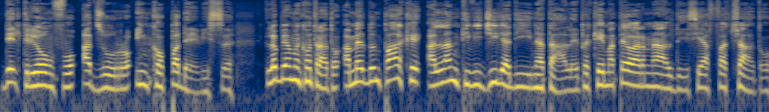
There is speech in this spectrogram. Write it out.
del trionfo azzurro in Coppa Davis. Lo abbiamo incontrato a Melbourne Park all'antivigilia di Natale perché Matteo Arnaldi si è affacciato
